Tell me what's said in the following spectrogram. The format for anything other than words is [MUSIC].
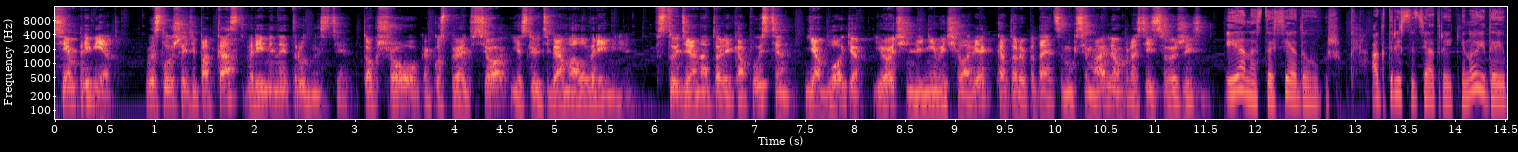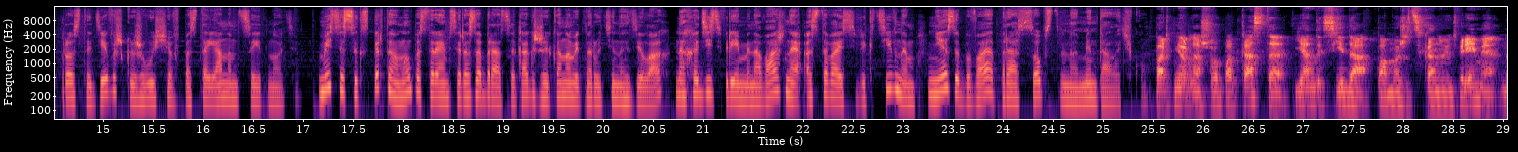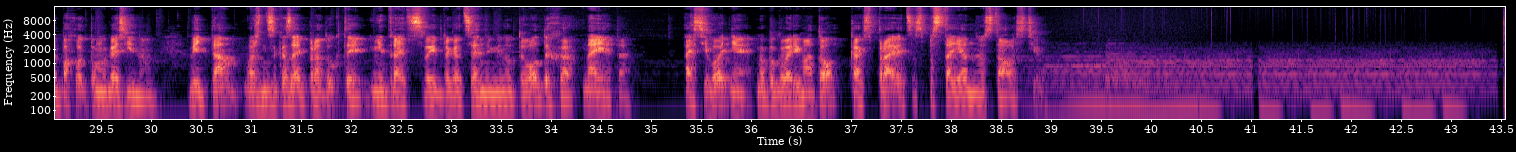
Всем привет! Вы слушаете подкаст «Временные трудности» — ток-шоу «Как успевать все, если у тебя мало времени». В студии Анатолий Капустин, я блогер и очень ленивый человек, который пытается максимально упростить свою жизнь. И Анастасия Долбыш, актриса театра и кино, и да и просто девушка, живущая в постоянном цейтноте. Вместе с экспертами мы постараемся разобраться, как же экономить на рутинных делах, находить время на важное, оставаясь эффективным, не забывая про собственную менталочку. Партнер нашего подкаста Яндекс Еда поможет сэкономить время на поход по магазинам – ведь там можно заказать продукты и не тратить свои драгоценные минуты отдыха на это. А сегодня мы поговорим о том, как справиться с постоянной усталостью.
